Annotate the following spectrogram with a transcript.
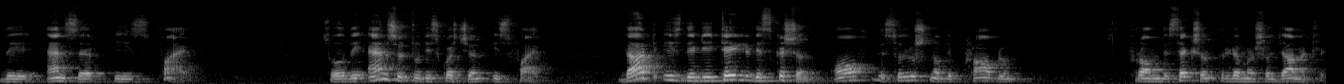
The answer is 5. So the answer to this question is 5. That is the detailed discussion of the solution of the problem from the section three-dimensional geometry.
